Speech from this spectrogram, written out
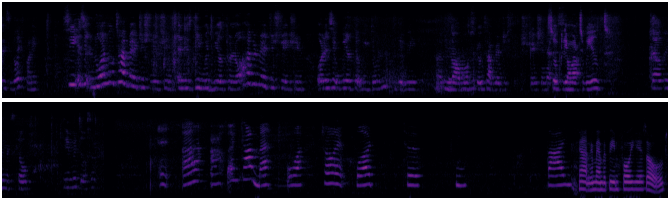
it's really funny. See, is it normal to have registration and is Greenwood weird for not having registration? Or is it weird that we don't, that we... No, most schools have registration at So the Greenwood's start. weird. No, Greenwood's cool. Greenwood's awesome. I, I think I missed four, so it's one, two, three, five. You can't remember being four years old.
